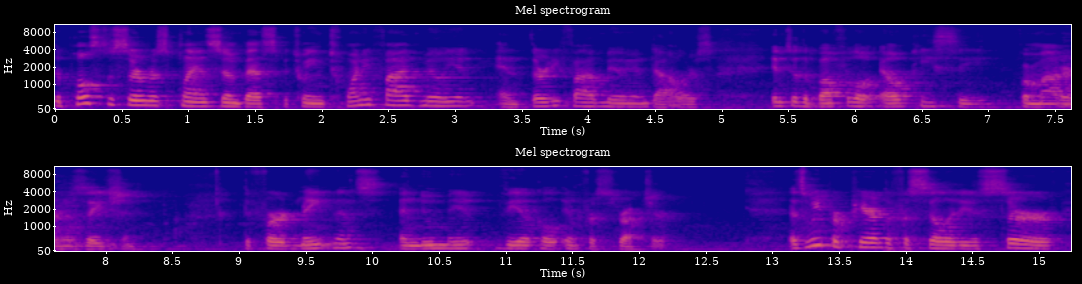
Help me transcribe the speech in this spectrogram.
The Postal Service plans to invest between $25 million and $35 million into the Buffalo LPC for modernization, deferred maintenance, and new vehicle infrastructure. As we prepare the facility to serve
